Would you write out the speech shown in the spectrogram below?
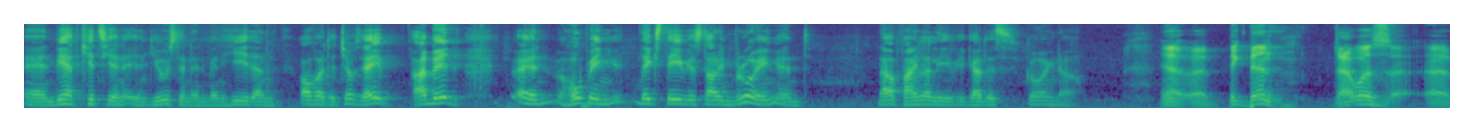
and we had kids here in, in Houston. And when he then offered the job, hey, I'm in, and hoping next day we're starting brewing, and now finally we got this going now. Yeah, uh, Big Bend. That was uh, uh,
